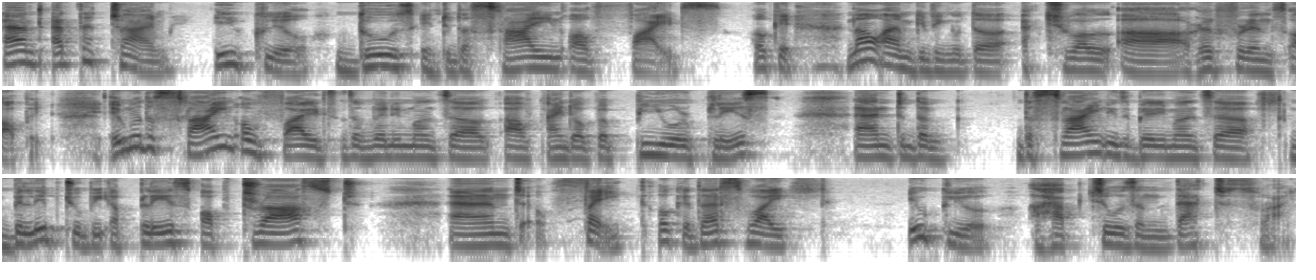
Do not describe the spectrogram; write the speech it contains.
and at that time Euclid goes into the shrine of fights okay now i'm giving you the actual uh, reference of it. You know the shrine of fights is a very much uh, a kind of a pure place. And the the shrine is very much uh, believed to be a place of trust and faith. Okay that's why Euclid have chosen that shrine.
